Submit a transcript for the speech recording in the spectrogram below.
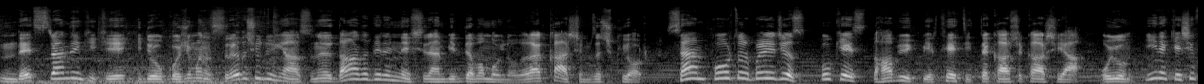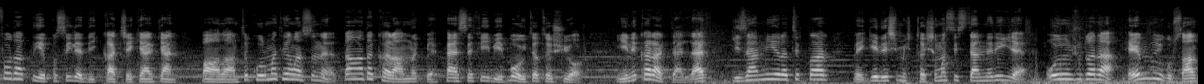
Death Stranding 2, Hideo Kojima'nın sıra dışı dünyasını daha da derinleştiren bir devam oyunu olarak karşımıza çıkıyor. Sam Porter Bridges bu kez daha büyük bir tehditle karşı karşıya. Oyun yine keşif odaklı yapısıyla dikkat çekerken bağlantı kurma temasını daha da karanlık ve felsefi bir boyuta taşıyor. Yeni karakterler, gizemli yaratıklar ve gelişmiş taşıma sistemleriyle oyunculara hem duygusal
